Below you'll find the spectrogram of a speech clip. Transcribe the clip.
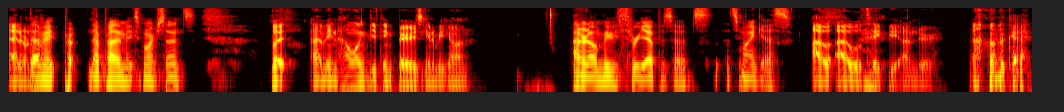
I don't know. That make, pr- that probably makes more sense. but I mean, how long do you think Barry's going to be gone? I don't know, maybe three episodes. That's my guess. I I will take the under. Okay.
